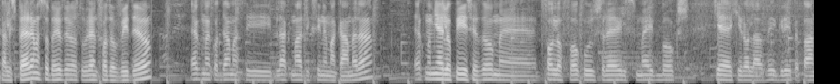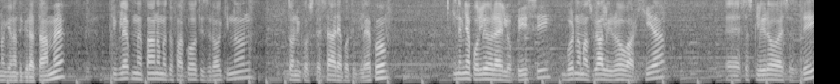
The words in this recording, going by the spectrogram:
Καλησπέρα, είμαστε στο περίπτερο του Rent Photo Video. Έχουμε κοντά μας τη Blackmagic Cinema Camera. Έχουμε μια υλοποίηση εδώ με follow focus, rails, matebox και χειρολαβή grip επάνω για να την κρατάμε. Τη βλέπουμε πάνω με το φακό της Rockinon, τον 24 από ό,τι βλέπω. Είναι μια πολύ ωραία υλοποίηση, μπορεί να μας βγάλει RAW αρχεία ε, σε σκληρό SSD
